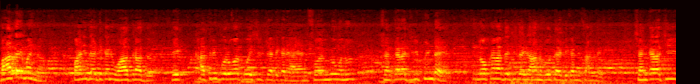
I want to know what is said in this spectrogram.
बाराही महिना पाणी त्या ठिकाणी वाहत राहतं. हे एक खात्रीपूर्वक वैशिष्ट्य या ठिकाणी आहे. आणि स्वयंभू म्हणून शंकराची जी पिंड आहे ती लोकांना त्याची त्याचे अनुभव त्या ठिकाणी चांगले आहेत. शंकराची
